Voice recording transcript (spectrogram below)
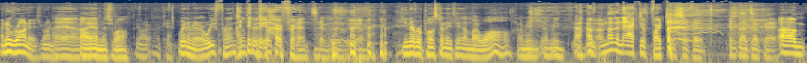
I know Ron is. Ron. I am. I am as well. You are okay. Wait a minute, are we friends I on think Facebook? we are friends. I believe we are. You never post anything on my wall. I mean, I mean. I'm, I'm not an active participant, if that's okay. Um,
